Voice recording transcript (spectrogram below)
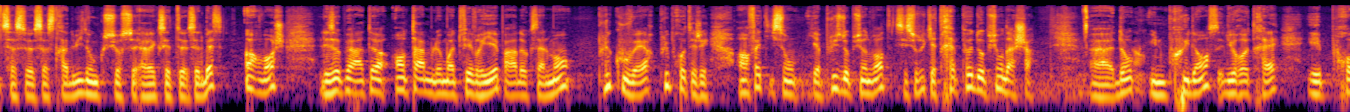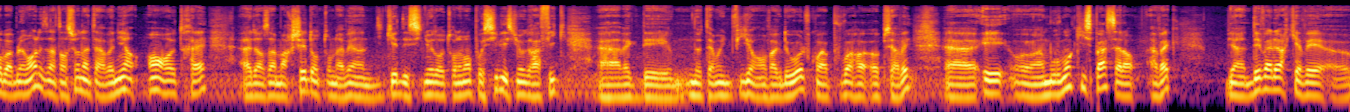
ça, se, ça, se, traduit donc sur ce, avec cette, cette baisse. En revanche, les opérateurs entament le mois de février, paradoxalement, plus couverts, plus protégés. En fait, ils sont, il y a plus d'options de vente, c'est surtout qu'il y a très peu d'options d'achat. Euh, donc, une prudence du retrait et probablement les intentions d'intervenir en retrait euh, dans un marché dont on avait indiqué des signaux de retournement possibles, des signaux graphiques euh, avec des, notamment une figure en vague de Wolf qu'on va pouvoir observer et un mouvement qui se passe alors avec bien des valeurs qui avaient euh,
